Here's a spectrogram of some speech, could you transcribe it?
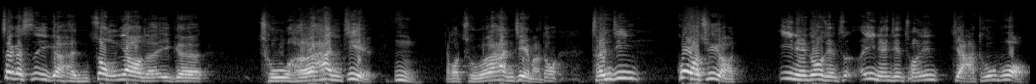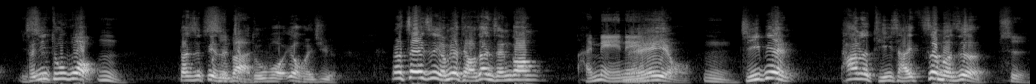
这个是一个很重要的一个楚河汉界。嗯。哦，楚河汉界嘛，都曾经过去啊，一年多前，一年前重新假突破，曾经突破。嗯。但是变成假突破又回去了，那这一次有没有挑战成功？还没呢。没有。嗯，即便它的题材这么热，是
